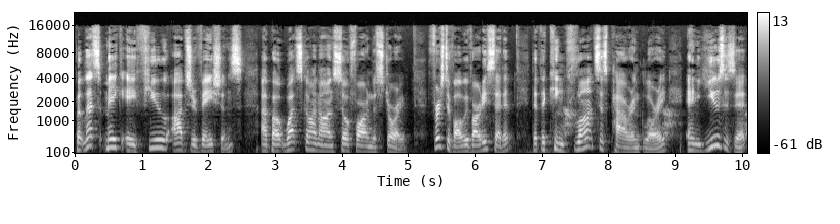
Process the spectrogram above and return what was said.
But let's make a few observations about what's gone on so far in the story. First of all, we've already said it that the king flaunts his power and glory and uses it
